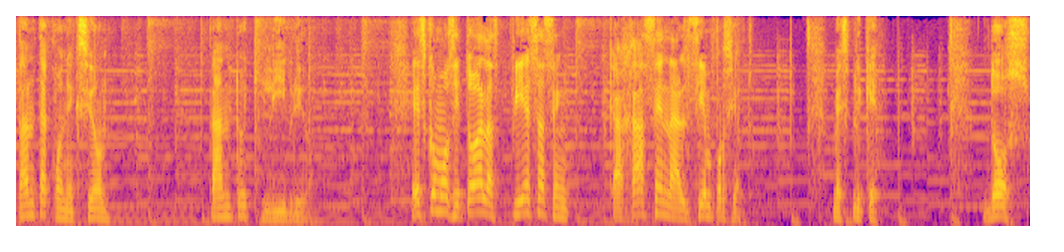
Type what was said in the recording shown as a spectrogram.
tanta conexión, tanto equilibrio. Es como si todas las piezas encajasen al 100%. Me expliqué. Dos,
